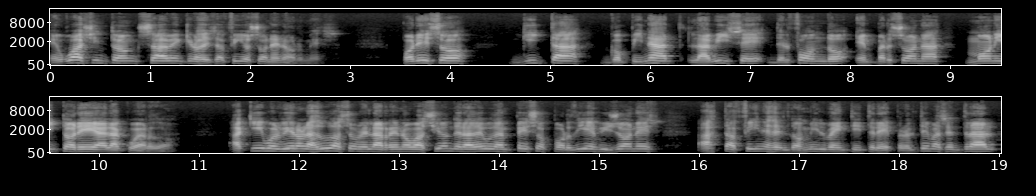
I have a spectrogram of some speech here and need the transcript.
En Washington saben que los desafíos son enormes. Por eso, Gita Gopinath, la vice del fondo, en persona monitorea el acuerdo. Aquí volvieron las dudas sobre la renovación de la deuda en pesos por 10 billones hasta fines del 2023, pero el tema central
